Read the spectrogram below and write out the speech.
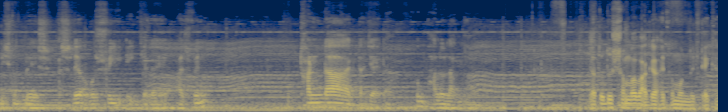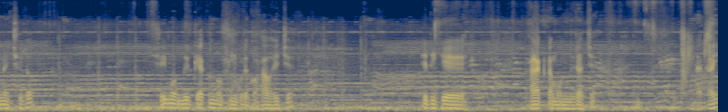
বিষ্ণুপুরে আসলে অবশ্যই এই জায়গায় আসবেন। ঠান্ডা একটা জায়গা। খুব ভালো লাগল। যতদূর সম্ভব আগে হয়তো মন্দিরটা এখানে ছিল। সেই মন্দিরকে এখন নতুন করে করা হয়েছে। এদিকে আর একটা মন্দির আছে। দেখাই।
